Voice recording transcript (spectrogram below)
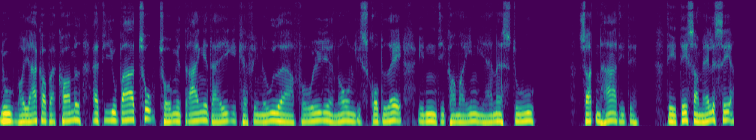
Nu, hvor Jakob er kommet, er de jo bare to tunge drenge, der ikke kan finde ud af at få olien ordentligt skrubbet af, inden de kommer ind i Annas stue. Sådan har de det. Det er det, som alle ser.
